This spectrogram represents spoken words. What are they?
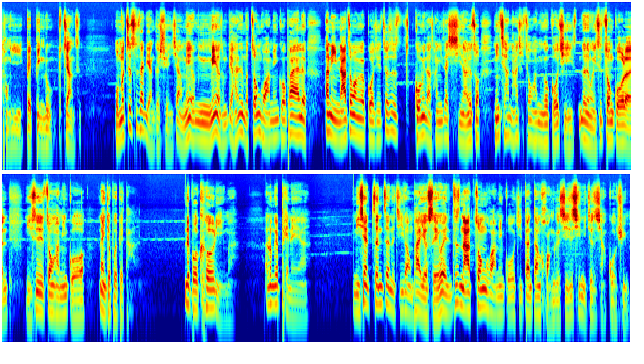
统一被并入，就这样子。我们这是在两个选项，没有没有什么电，还是什么中华民国派的？啊，你拿中华民国国旗，就是国民党长期在洗脑，就说你只要拿起中华民国国旗，认为你是中国人，你是中华民国，那你就不会被打了。那不可能嘛？啊，弄个骗的呀！你现在真正的基隆派有谁会？就是拿中华民国国旗当当幌子，其实心里就是想过去嘛。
